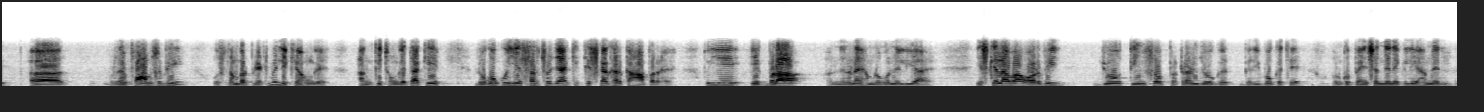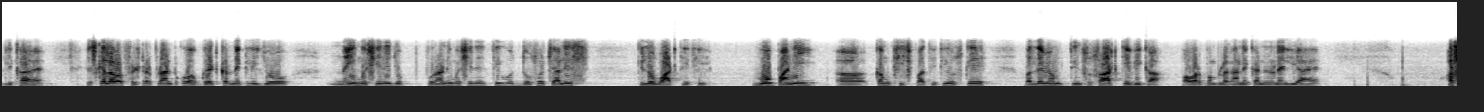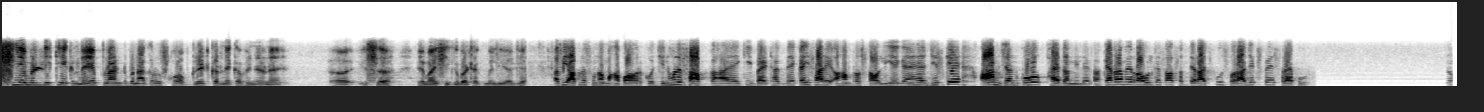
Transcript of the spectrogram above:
रिफॉर्म्स भी उस नंबर प्लेट में लिखे होंगे, अंकित होंगे, ताकि लोगों को ये सर्च हो जाए कि किसका घर कहाँ पर है। तो ये एक बड़ा निर्णय हम लोगों ने लिया है। इसके अलावा और भी जो 300 प्रकरण जो गरीबों के थे उनको पेंशन देने के लिए हमने लिखा है। इसके अलावा फ़िल्टर प्लांट को अपग्रेड करने के लिए जो नई मशीनें जो पुरानी मशीनें थी वो 240 किलो वाट की थी। वो पानी आ, कम खींच पाती थी। उसके बदले में हम 360 केवी का पावर पंप लगाने का निर्णय लिया है। 80 एमएलडी के एक नए प्लांट बनाकर उसको अपग्रेड करने का भी निर्णय इस एमआईसी की बैठक में लिया गया। अभी आपने सुना महापौर को, जिन्होंने साफ़ कहा है कि बैठक में कई सारे अहम प्रस्ताव लिए गए हैं, जिसके आम जन को फ़ायदा मिलेगा। कैमरामैन राहुल के साथ सत्यराजपुर, स्वराज एक्सप्रेस, रायपुर।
